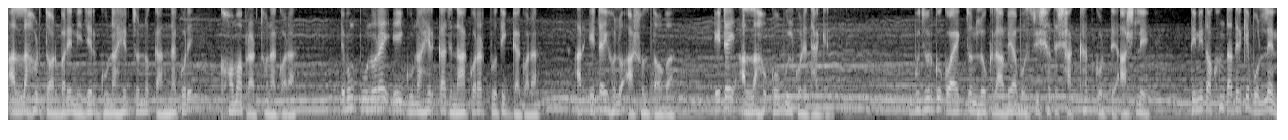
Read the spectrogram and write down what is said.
আল্লাহর দরবারে নিজের গুনাহের জন্য কান্না করে ক্ষমা প্রার্থনা করা। এবং পুনরায় এই গুনাহের কাজ না করার প্রতিজ্ঞা করা। আর এটাই হলো আসল তবা এটাই আল্লাহ কবুল করে থাকেন। বুজুর্গ কয়েকজন লোক রাবেয়া বস্ত্রীর সাথে সাক্ষাৎ করতে আসলে, তিনি তখন তাদেরকে বললেন,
